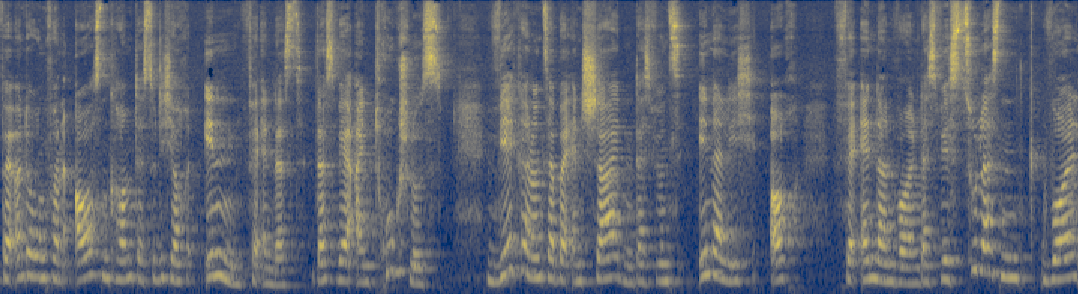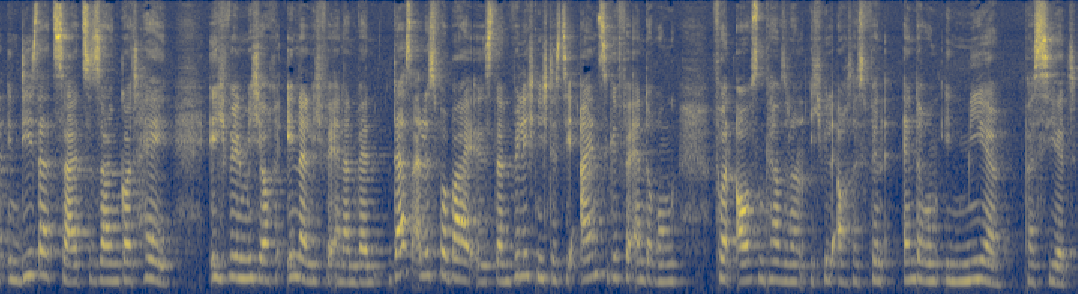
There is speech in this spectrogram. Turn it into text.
Veränderung von außen kommt, dass du dich auch innen veränderst. Das wäre ein Trugschluss. Wir können uns aber entscheiden, dass wir uns innerlich auch verändern wollen, dass wir es zulassen wollen, in dieser Zeit zu sagen, Gott, hey, ich will mich auch innerlich verändern. Wenn das alles vorbei ist, dann will ich nicht, dass die einzige Veränderung von außen kam, sondern ich will auch, dass Veränderung in mir passiert.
